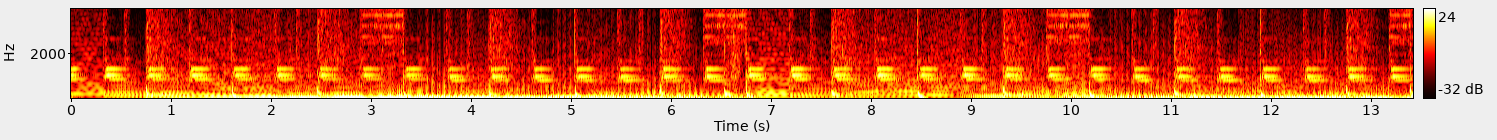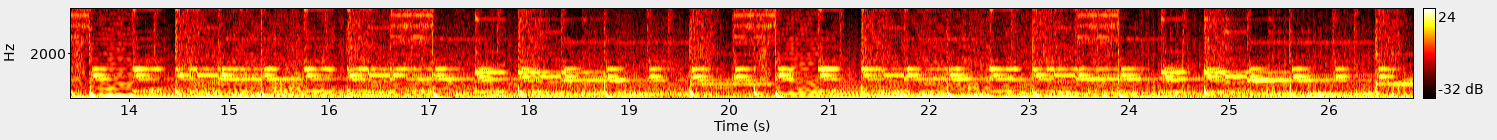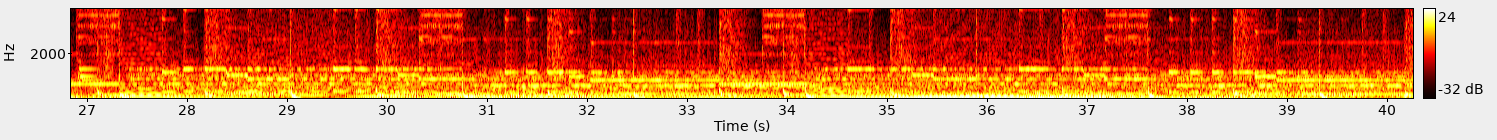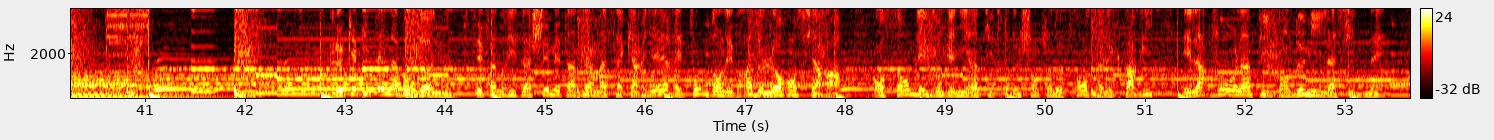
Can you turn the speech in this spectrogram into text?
Bye. Capitaine abandonne. Stéphane Rizaché met un terme à sa carrière et tombe dans les bras de Laurent Ciara. Ensemble, ils ont gagné un titre de champion de France avec Paris et l'argent olympique en 2000 à Sydney.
